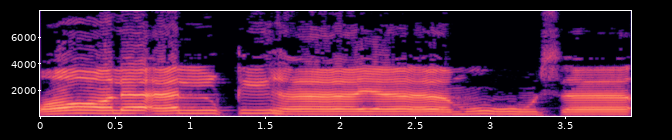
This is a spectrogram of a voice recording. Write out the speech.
قَالَ أَلْقِهَا يَا مُوسَىٰ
